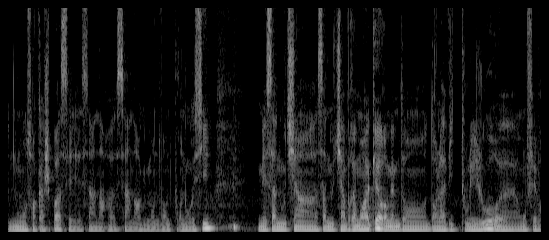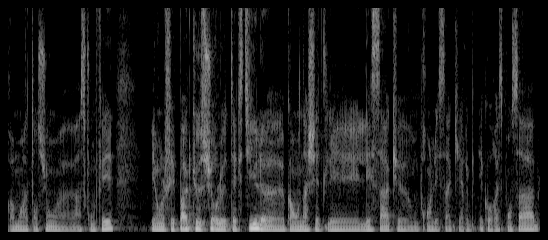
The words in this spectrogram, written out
nous on s'en cache pas, c'est un, argument de vente pour nous aussi. Mais ça nous tient, ça nous tient vraiment à cœur, même dans, la vie de tous les jours. euh, on fait vraiment attention à ce qu'on fait. Et on le fait pas que sur le textile. Quand on achète les, sacs, on prend les sacs éco-responsables.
